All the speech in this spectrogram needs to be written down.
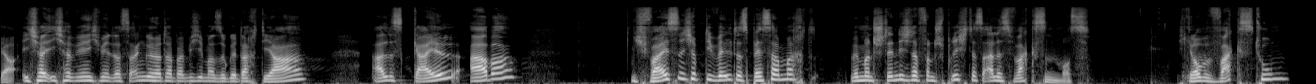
ja, ich, ich hab, wenn ich mir das angehört habe, habe ich immer so gedacht, ja, alles geil, aber ich weiß nicht, ob die Welt das besser macht, wenn man ständig davon spricht, dass alles wachsen muss. Ich glaube, Wachstum,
